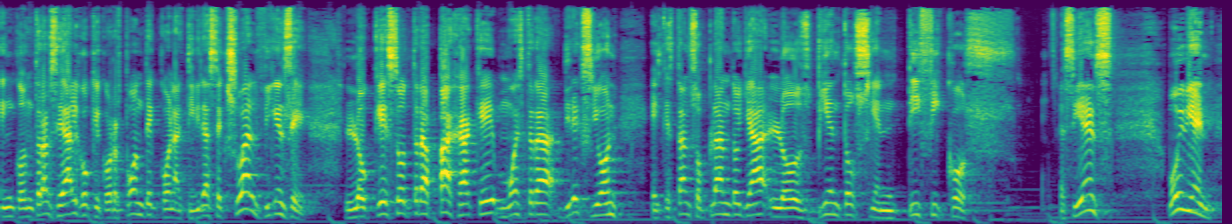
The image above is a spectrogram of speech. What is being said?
encontrarse algo que corresponde con la actividad sexual, fíjense, lo que es otra paja que muestra dirección en que están soplando ya los vientos científicos. Así es. Muy bien,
